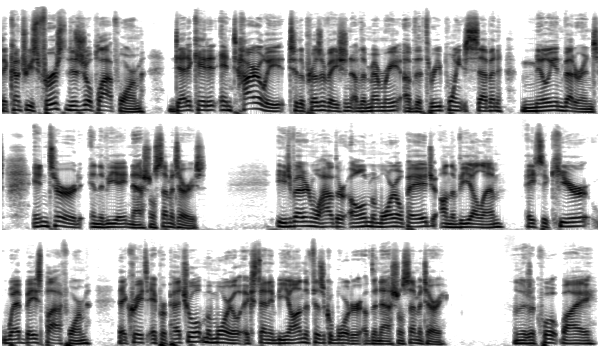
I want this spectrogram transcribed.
the country's first digital platform dedicated entirely to the preservation of the memory of the 3.7 million veterans interred in the VA national cemeteries. Each veteran will have their own memorial page on the VLM, a secure web based platform that creates a perpetual memorial extending beyond the physical border of the national cemetery. And there's a quote by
